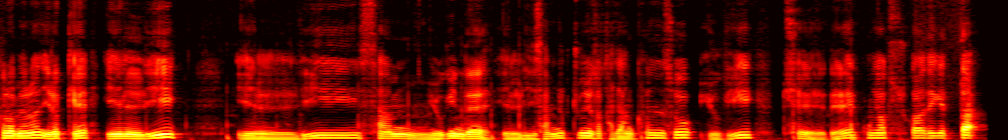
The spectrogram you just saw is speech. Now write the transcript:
그러면은 이렇게 1, 2, 1, 2, 3, 6인데 1, 2, 3, 6 중에서 가장 큰 수 6이 최대 공약수가 되겠다.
